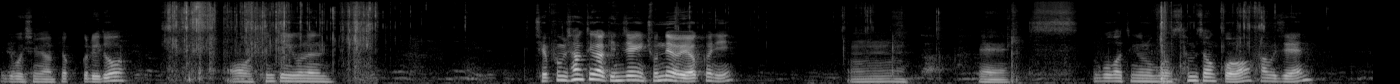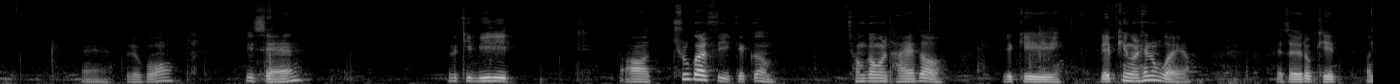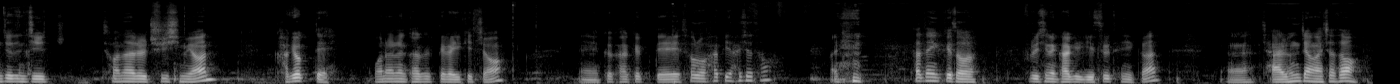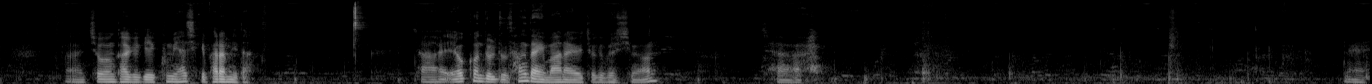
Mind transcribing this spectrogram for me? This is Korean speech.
여기 보시면 벽걸이도 어 굉장히 이거는 제품 상태가 굉장히 좋네요 에어컨이. 음, 네. 이거 같은 경우는 뭐 삼성 거 하우젠. 네, 그리고 휘센. 이렇게 미리 어, 출고할 수 있게끔 점검을 다 해서 이렇게 랩핑을 해 놓은 거예요. 그래서 이렇게 언제든지 전화를 주시면 가격대 원하는 가격대가 있겠죠? 예, 그 가격대에 서로 합의하셔서 아니 사장님께서 부르시는 가격이 있을 테니까 어, 잘 흥정하셔서 어, 좋은 가격에 구매하시기 바랍니다. 자 에어컨들도 상당히 많아요 이쪽에 보시면 자 네.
